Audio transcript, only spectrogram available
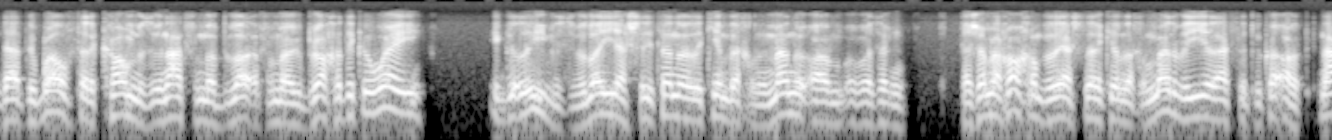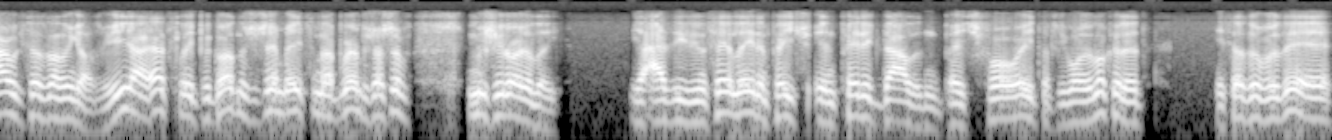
that the wealth that comes not from a from a brachadik way, it leaves. V'lo yashli tanu lekim lechem menu. Um, etzli pekod. Oh, now he says nothing else. Yeah, as he's going to say later in page in Dal in page four eight, if you want to look at it, he says over there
